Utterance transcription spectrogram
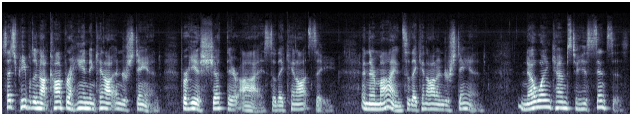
Such people do not comprehend and cannot understand, for he has shut their eyes so they cannot see, and their minds so they cannot understand. No one comes to his senses.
